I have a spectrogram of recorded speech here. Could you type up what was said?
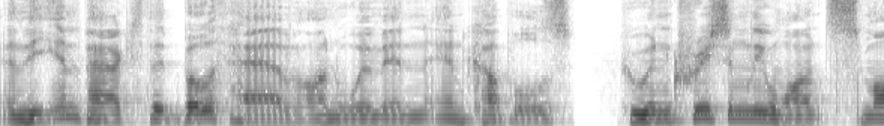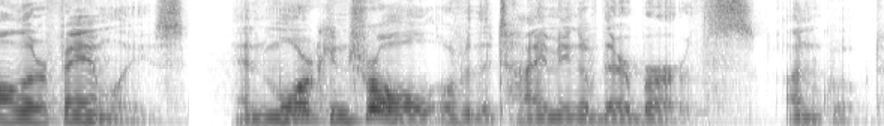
and the impact that both have on women and couples who increasingly want smaller families and more control over the timing of their births. Unquote.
